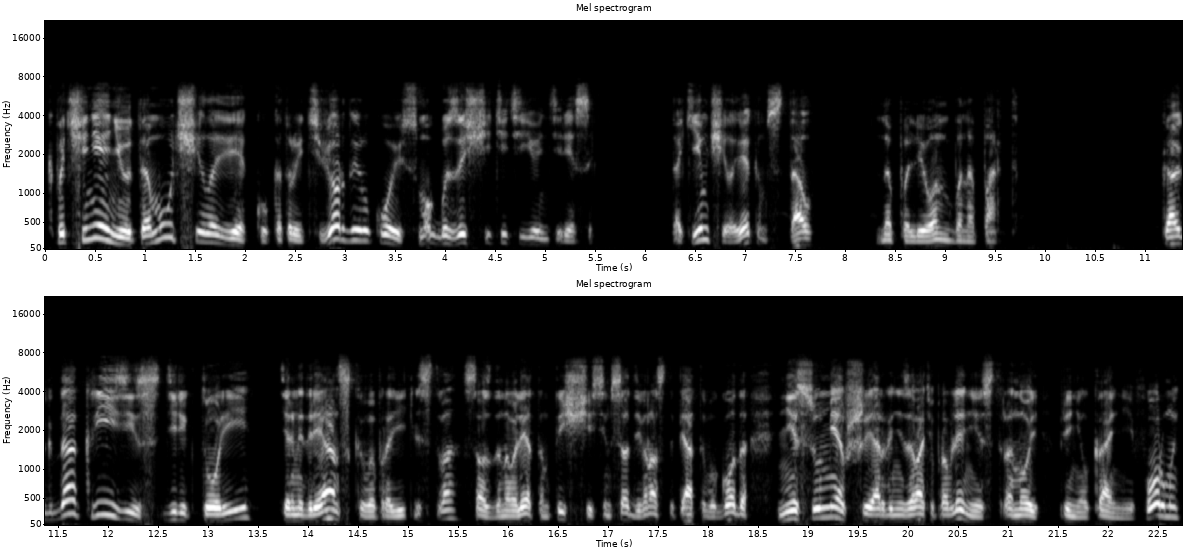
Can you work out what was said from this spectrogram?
к подчинению тому человеку, который твердой рукой смог бы защитить ее интересы. Таким человеком стал Наполеон Бонапарт. Когда кризис директории термидрианского правительства, созданного летом 1795 года, не сумевший организовать управление страной, принял крайние формы,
